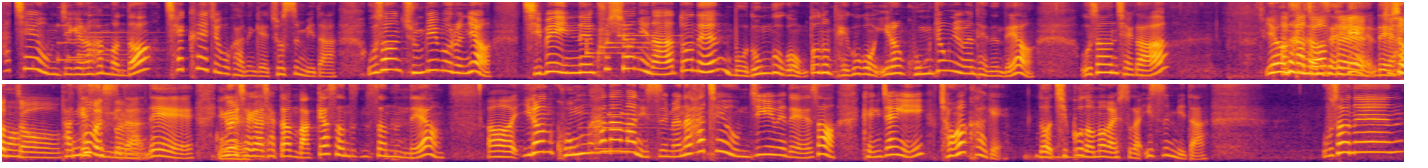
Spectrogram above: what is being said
하체의 움직임을 한 번 더 체크해주고 가는 게 좋습니다. 우선 준비물은요 집에 있는 쿠션이나 또는 뭐 농구공 또는 배구공 이런 공 종류면 되는데요. 우선 제가 예원 아까 저한테 네, 주셨죠. 한번 궁금했어요. 받겠습니다. 네, 이걸 네. 제가 잠깐 맡겼었는데요. 어, 이런 공 하나만 있으면 하체의 움직임에 대해서 굉장히 정확하게 너, 짚고 넘어갈 수가 있습니다. 우선은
